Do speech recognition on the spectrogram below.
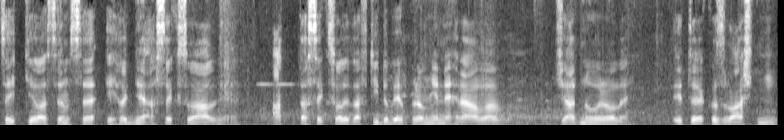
Cítila jsem se i hodně asexuálně a ta sexualita v té době pro mě nehrála žádnou roli. Je to jako zvláštní,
